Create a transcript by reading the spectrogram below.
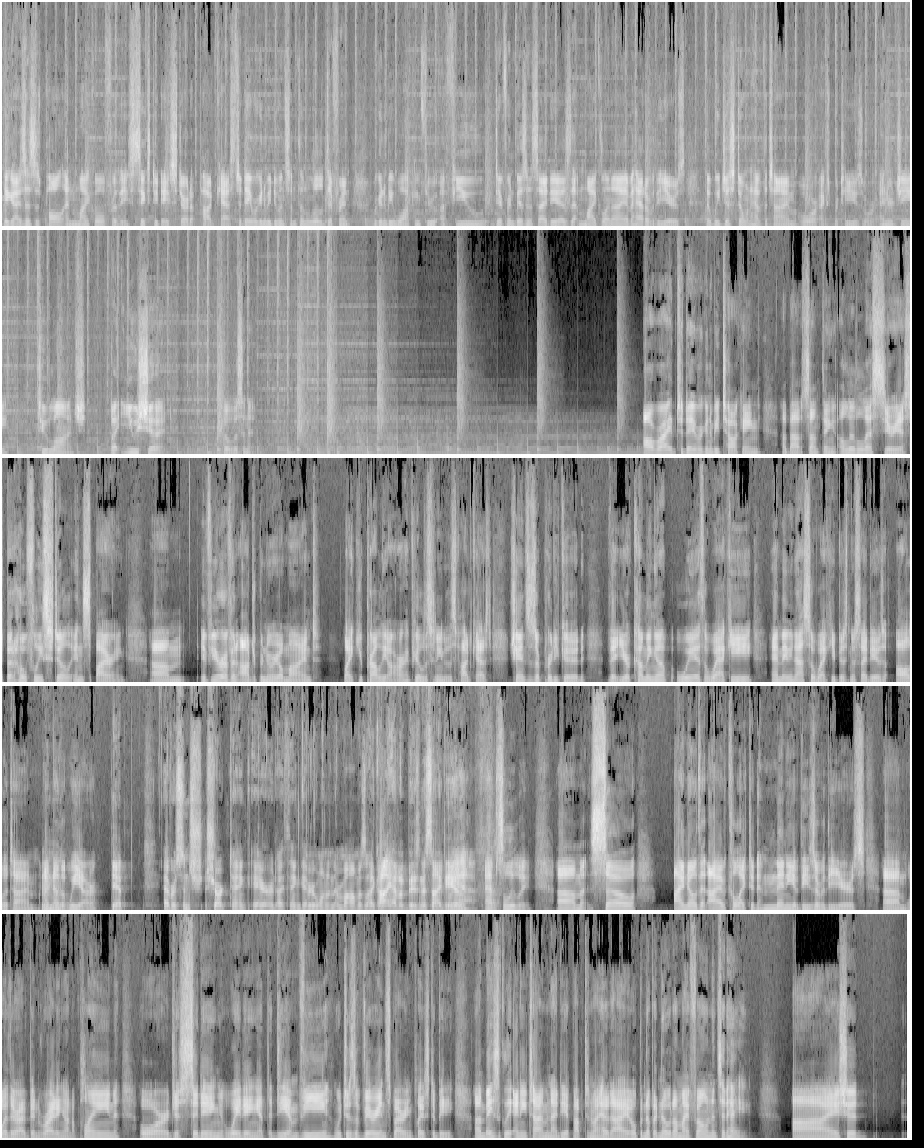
Hey guys, this is Paul and Michael for the 60 Day Startup Podcast. Today we're going to be doing something a little different. We're going to be walking through a few different business ideas that Michael and I have had over the years that we just don't have the time or expertise or energy to launch, but you should. So listen in. All right, today we're going to be talking about something a little less serious, but hopefully still inspiring. Um, if you're of an entrepreneurial mind, like you probably are, if you're listening to this podcast, chances are pretty good that you're coming up with wacky and maybe not so wacky business ideas all the time. I know that we are. Yep. Ever since Shark Tank aired, I think everyone and their mom was like, I have a business idea. Yeah, absolutely. Um, so I know that I've collected many of these over the years, um, whether I've been riding on a plane or just sitting waiting at the DMV, which is a very inspiring place to be. Um, basically, anytime an idea popped into my head, I opened up a note on my phone and said, Hey, I should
